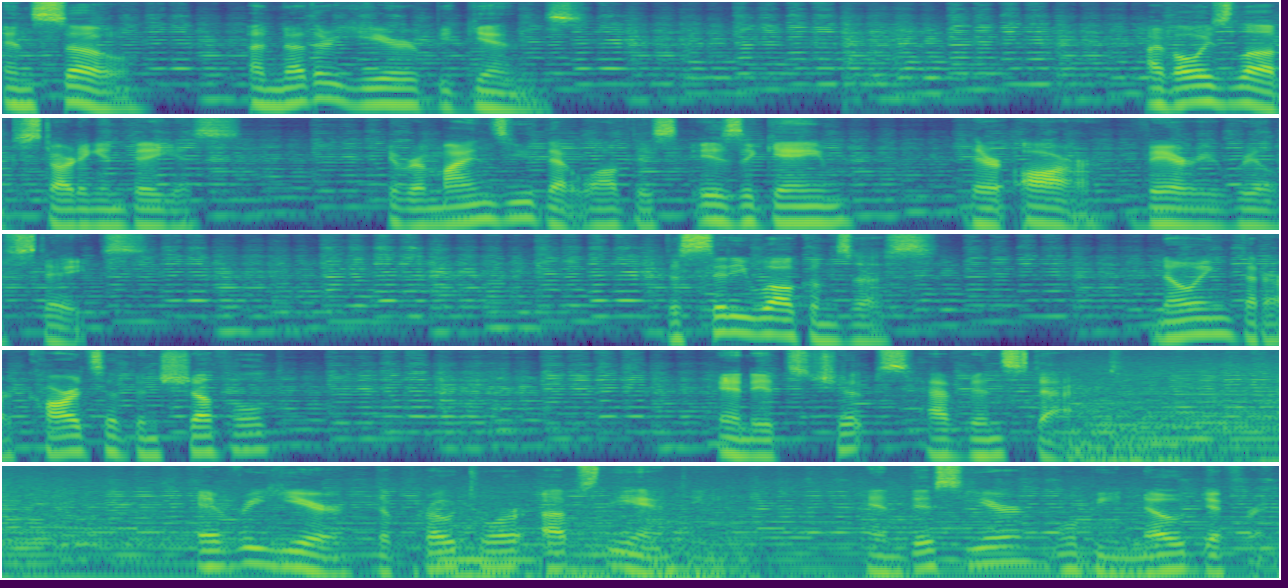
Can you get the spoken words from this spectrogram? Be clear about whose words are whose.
Speaker 1: And so, another year begins. I've always loved starting in Vegas. It reminds you that while this is a game, there are very real stakes. The city welcomes us, knowing that our cards have been shuffled and its chips have been stacked. Every year, the Pro Tour ups the ante, and this year will be no different.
